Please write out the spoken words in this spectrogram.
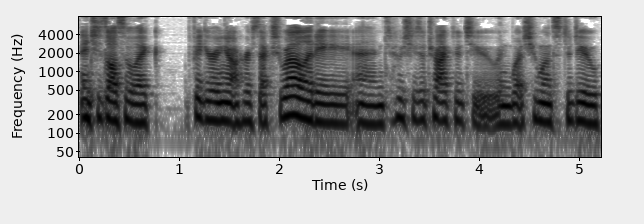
and she's also like figuring out her sexuality and who she's attracted to and what she wants to do.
